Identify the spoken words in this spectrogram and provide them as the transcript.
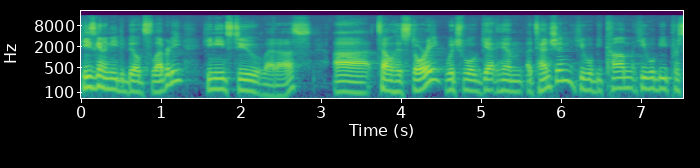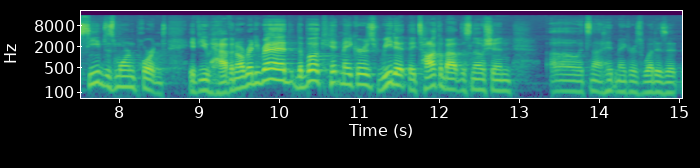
he's going to need to build celebrity. He needs to let us uh, tell his story, which will get him attention. He will become, he will be perceived as more important. If you haven't already read the book, Hitmakers, read it. They talk about this notion. Oh, it's not Hitmakers. What is it?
